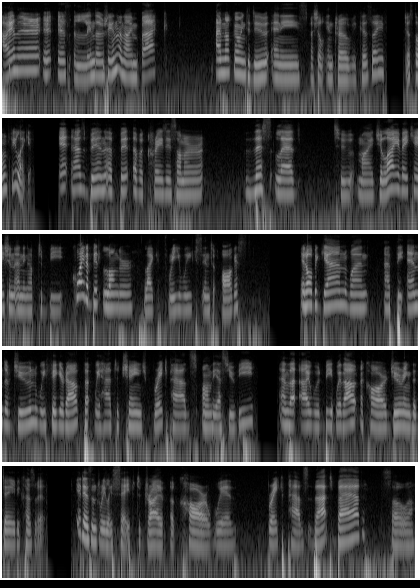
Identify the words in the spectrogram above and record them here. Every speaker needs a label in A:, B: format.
A: Hi there, it is Linda O'Sheen and I'm back. I'm not going to do any special intro because I just don't feel like it. It has been a bit of a crazy summer. This led to my July vacation ending up to be quite a bit longer, like three weeks into August. It all began when at the end of June we figured out that we had to change brake pads on the SUV and that I would be without a car during the day because of it. It isn't really safe to drive a car with brake pads that bad, so uh,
